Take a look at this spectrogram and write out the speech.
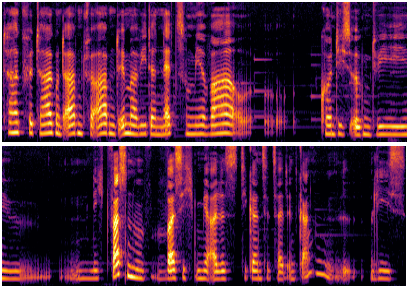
Tag für Tag und Abend für Abend immer wieder nett zu mir war, konnte ich es irgendwie nicht fassen, was ich mir alles die ganze Zeit entgangen ließ.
